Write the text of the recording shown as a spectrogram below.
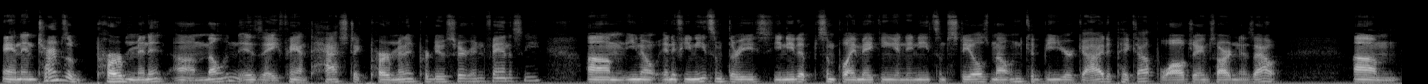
And in terms of per minute, um, Melton is a fantastic per minute producer in fantasy. Um, you know, and if you need some threes, you need a, some playmaking, and you need some steals, Melton could be your guy to pick up while James Harden is out. Um,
